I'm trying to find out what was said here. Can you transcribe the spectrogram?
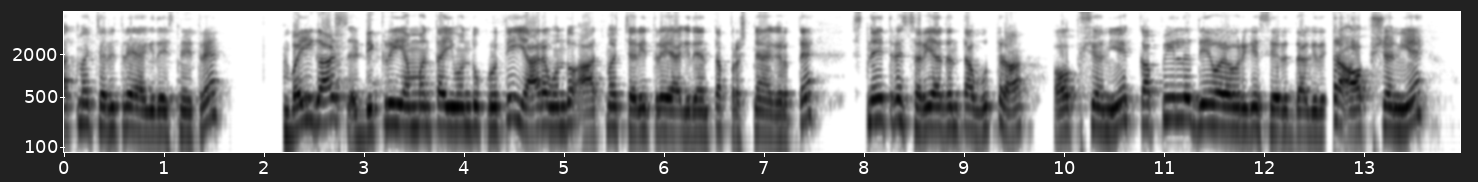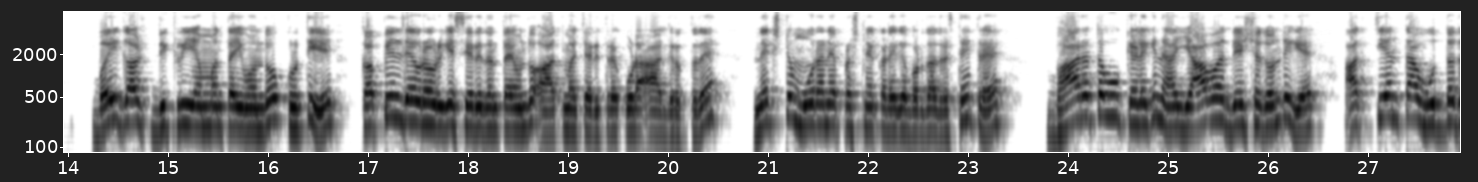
ಆತ್ಮಚರಿತ್ರೆಯಾಗಿದೆ ಸ್ನೇಹಿತರೆ? ಬೈ ಗಾಡ್ಸ್ ಡಿಕ್ರಿ ಎಂಬಂತ ಈ ಒಂದು ಕೃತಿ ಯಾರ ಒಂದು ಆತ್ಮಚರಿತ್ರೆಯಾಗಿದೆ ಅಂತ ಪ್ರಶ್ನೆ ಆಗಿರುತ್ತೆ. ಸ್ನೇಹಿತರೆ, ಸರಿಯಾದಂತ ಉತ್ತರ ಆಪ್ಷನ್ ಎ, ಕಪಿಲ್ ದೇವರವರಿಗೆ ಸೇರಿದ್ದಾಗಿದೆ. Option A, by gods decree ಎಂಬಂತ ಈ ಒಂದು ಕೃತಿ ಕಪಿಲ್ ದೇವರವರಿಗೆ ಸೇರಿದಂತ ಒಂದು ಆತ್ಮಚರಿತ್ರೆ ಕೂಡ ಆಗಿರುತ್ತದೆ. ನೆಕ್ಸ್ಟ್ ಮೂರನೇ ಪ್ರಶ್ನೆ ಕಡೆಗೆ ಬರೋದಾದ್ರೆ, ಸ್ನೇಹಿತರೆ, ಭಾರತವು ಕೆಳಗಿನ ಯಾವ ದೇಶದೊಂದಿಗೆ ಅತ್ಯಂತ ಉದ್ದದ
